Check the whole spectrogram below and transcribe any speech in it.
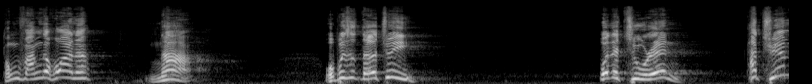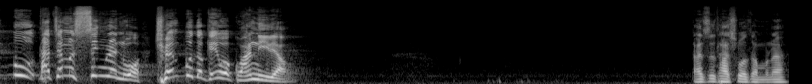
同房的话呢，那我不是得罪我的主人，他全部他这么信任我，全部都给我管理了。但是他说什么呢？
